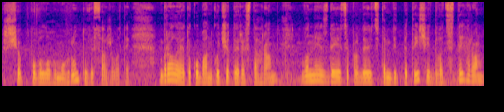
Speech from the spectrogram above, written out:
щоб по вологому ґрунту висаджувати. Брала я таку банку 400 грам. Вони, здається, продаються там від 5 чи 20 грам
